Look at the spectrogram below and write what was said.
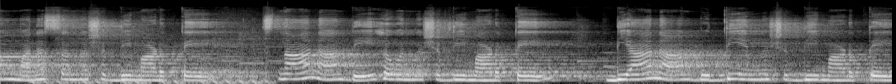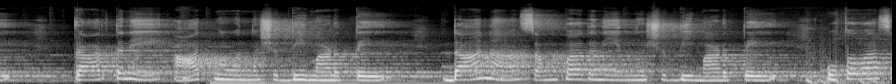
ಮನಸ್ಸನ್ನು ಶುದ್ಧಿ ಮಾಡುತ್ತೆ. ಸ್ನಾನ ದೇಹವನ್ನು ಶುದ್ಧಿ ಮಾಡುತ್ತೆ. ಧ್ಯಾನ ಬುದ್ಧಿಯನ್ನು ಶುದ್ಧಿ ಮಾಡುತ್ತೆ. ಪ್ರಾರ್ಥನೆ ಆತ್ಮವನ್ನು ಶುದ್ಧಿ ಮಾಡುತ್ತೆ. ದಾನ ಸಂಪಾದನೆಯನ್ನು ಶುದ್ಧಿ ಮಾಡುತ್ತೆ. ಉಪವಾಸ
